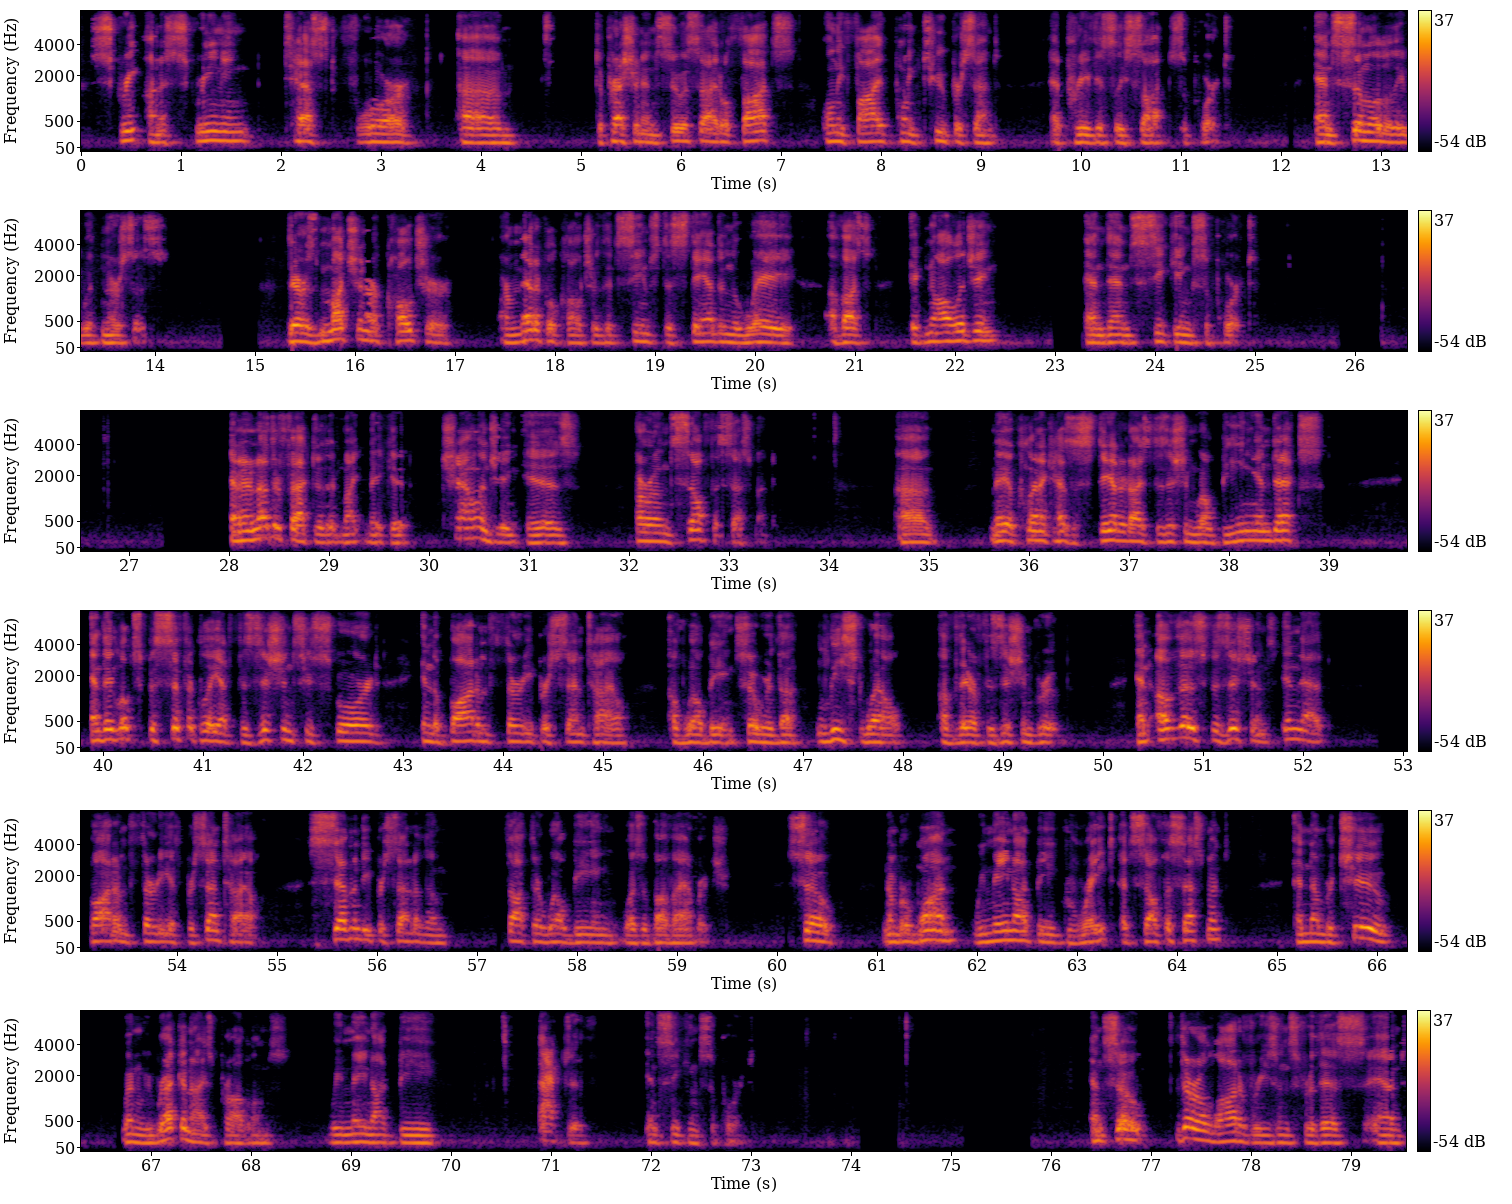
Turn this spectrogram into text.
screen on a screening test for um, depression and suicidal thoughts. Only 5.2% had previously sought support, and similarly with nurses. There is much in our culture our medical culture that seems to stand in the way of us acknowledging and then seeking support. And another factor that might make it challenging is our own self-assessment. Uh, Mayo Clinic has a standardized physician well-being index, and they looked specifically at physicians who scored in the bottom 30 percentile of well-being. So we're the least well of their physician group. And of those physicians in that bottom 30th percentile, 70% of them thought their well-being was above average. So number one, we may not be great at self-assessment. And number two, when we recognize problems, we may not be active in seeking support. And so there are a lot of reasons for this, and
